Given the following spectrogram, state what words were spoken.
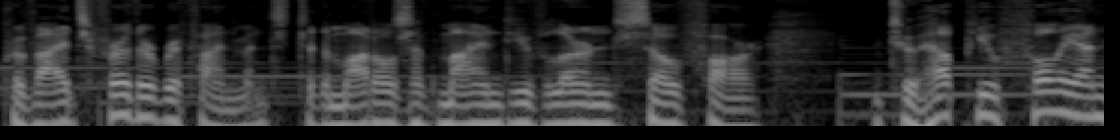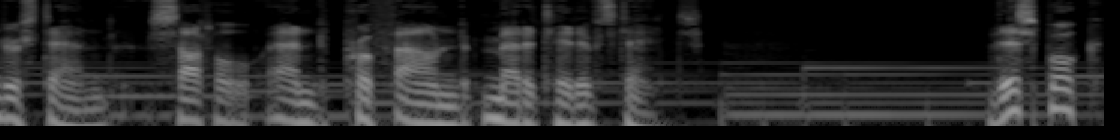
provides further refinements to the models of mind you've learned so far to help you fully understand subtle and profound meditative states. This book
